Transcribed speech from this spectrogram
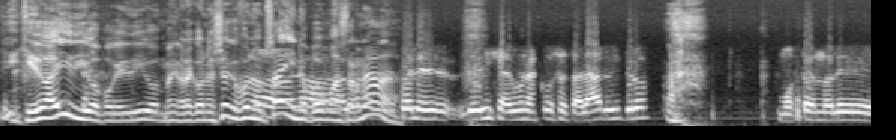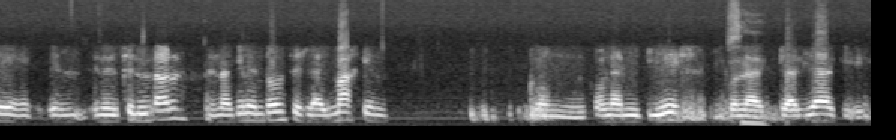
Y y quedó ahí, digo, porque digo, me reconoció que fue un offside y no, podemos hacer nada. Después le, le dije algunas cosas al árbitro, mostrándole el- en el celular, en aquel entonces, la imagen con, con la nitidez y con Sí. la claridad que,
